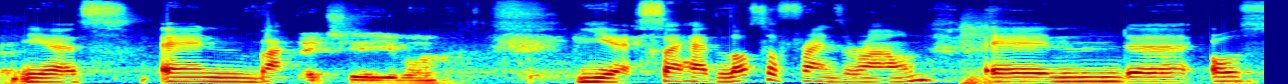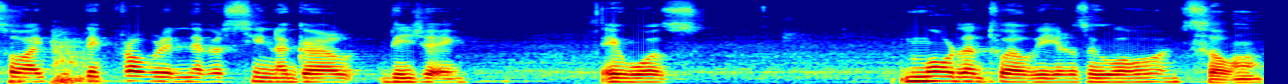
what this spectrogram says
Okay. yes, and back They cheer you on. Yes, I had lots of friends around, and uh, also I, they probably never seen a girl DJ. It was more than 12 years ago, and so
